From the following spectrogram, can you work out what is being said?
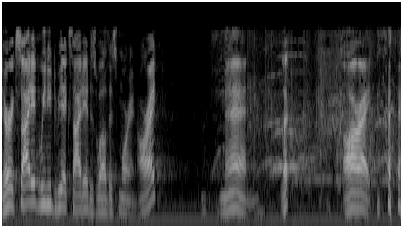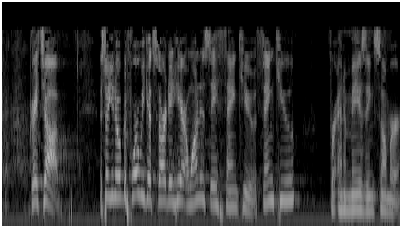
They're excited. We need to be excited as well this morning. All right? Man. Let, All right. Great job. So, you know, before we get started here, I wanted to say thank you. Thank you for an amazing summer.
